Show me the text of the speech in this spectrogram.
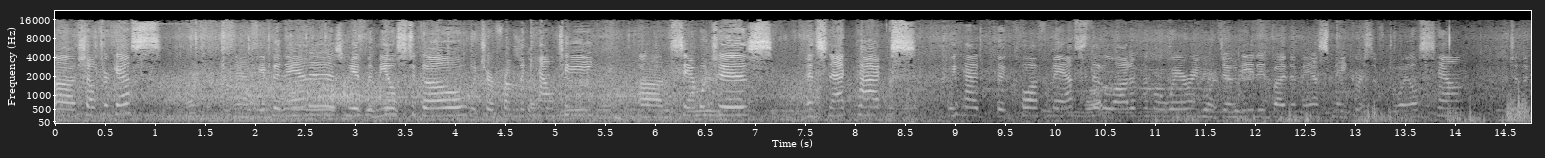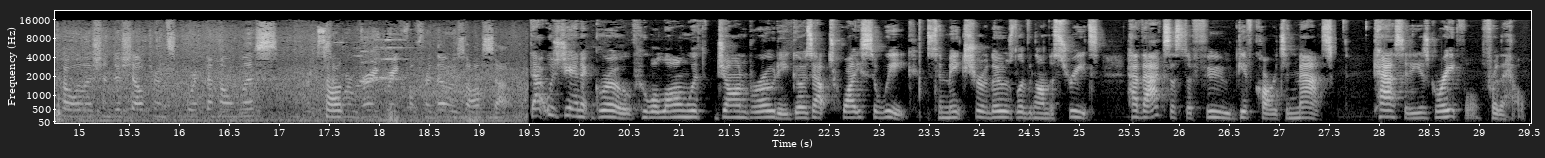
uh, shelter guests. And we have bananas, we have the meals to go, which are from the county, um, sandwiches, and snack packs. We had the cloth masks that a lot of them are wearing were donated by the mask makers of Doylestown to the Coalition to Shelter and Support the Homeless. So we're very grateful for those also. That was Janet Grove, who, along with John Brody, goes out twice a week to make sure those living on the streets have access to food, gift cards, and masks. Cassidy is grateful for the help.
